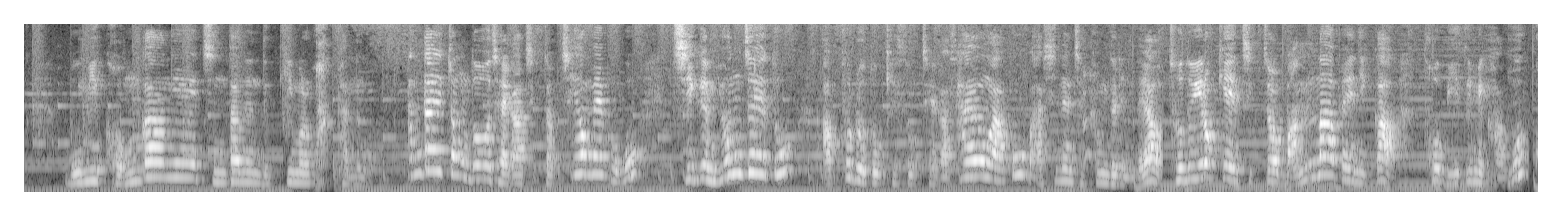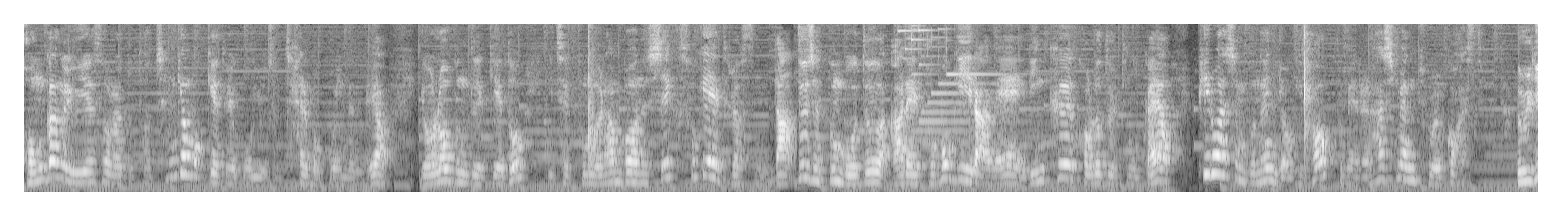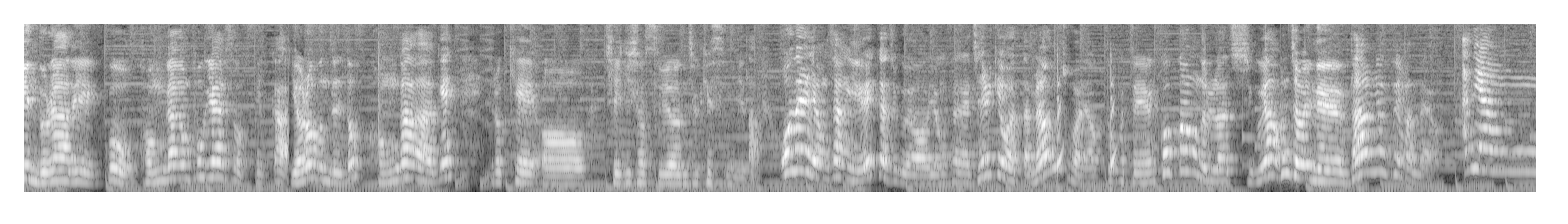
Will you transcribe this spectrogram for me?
몸이 건강해진다는 느낌을 확 받는 것 같아요 한 달 정도 제가 직접 체험해보고 지금 현재도 앞으로도 계속 제가 사용하고 마시는 제품들인데요. 저도 이렇게 직접 만나 뵈니까 더 믿음이 가고 건강을 위해서라도 더 챙겨 먹게 되고 요즘 잘 먹고 있는데요. 여러분들께도 이 제품을 한 번씩 소개해 드렸습니다. 두 제품 모두 아래 더보기란에 링크 걸어둘 테니까요. 필요하신 분은 여기서 구매를 하시면 좋을 것 같습니다 놀긴 놀아야 되겠고 건강은 포기할 수 없으니까 여러분들도 건강하게 이렇게 어, 즐기셨으면 좋겠습니다. 오늘 영상이 여기까지고요. 영상을 재밌게 봤다면 좋아요 구독 버튼 꼭꼭 눌러주시고요. 그럼 저희는 다음 영상에 만나요. 안녕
